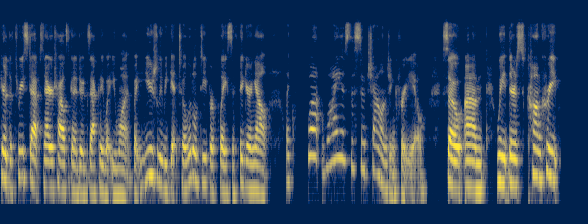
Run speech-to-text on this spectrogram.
Here are the three steps. Now your child's going to do exactly what you want. But usually we get to a little deeper place of figuring out like what why is this so challenging for you? So um we there's concrete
